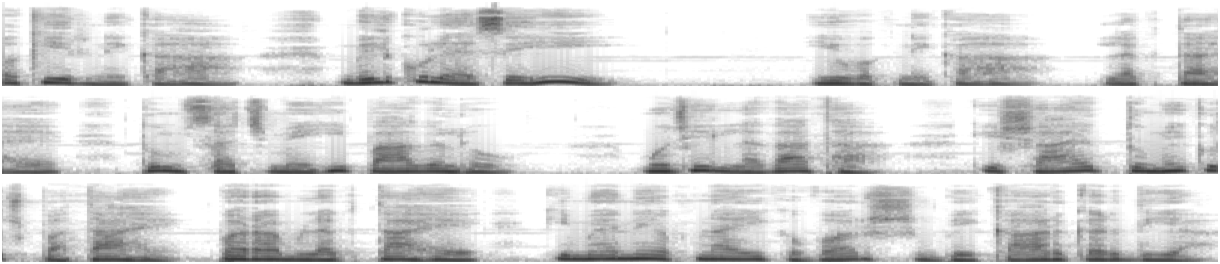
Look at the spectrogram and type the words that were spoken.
फकीर ने कहा, बिल्कुल ऐसे ही। युवक ने कहा, लगता है तुम सच में ही पागल हो। मुझे लगा था कि शायद तुम्हें कुछ पता है, पर अब लगता है कि मैंने अपना एक वर्ष बेकार कर दिया।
